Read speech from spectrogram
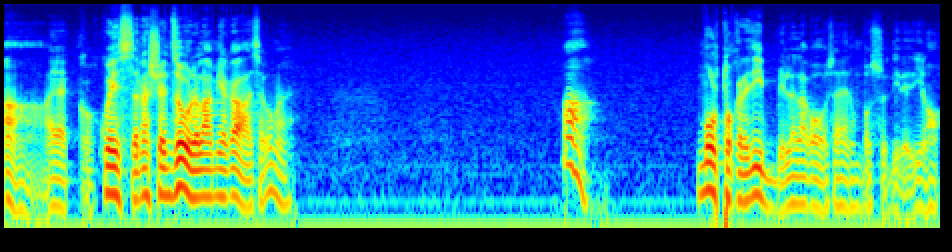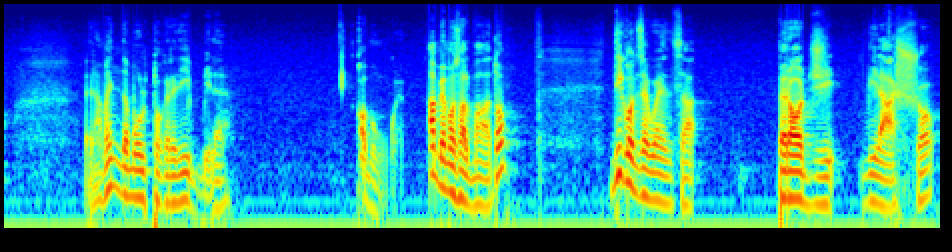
Ah, ecco, questo è un ascensore, la mia casa, com'è? Ah, molto credibile la cosa, eh, non posso dire di no. Veramente molto credibile. Comunque, abbiamo salvato. Di conseguenza, per oggi vi lascio.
